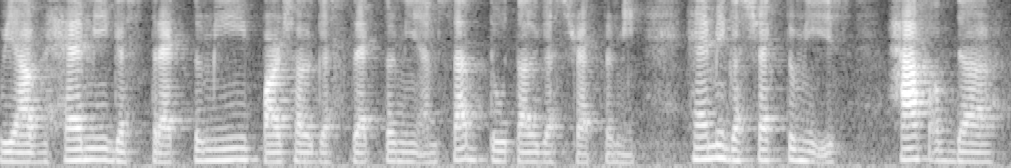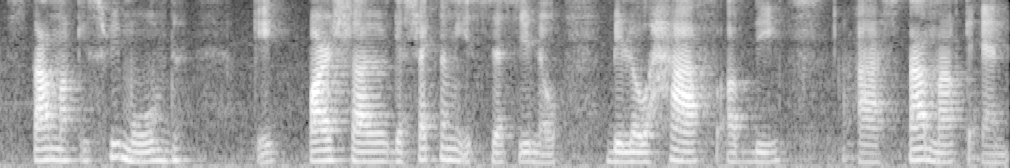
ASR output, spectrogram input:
We have hemigastrectomy, partial gastrectomy, and subtotal gastrectomy. Hemigastrectomy is half of the stomach is removed. Okay, partial gastrectomy is just you know below half of the uh, stomach, and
